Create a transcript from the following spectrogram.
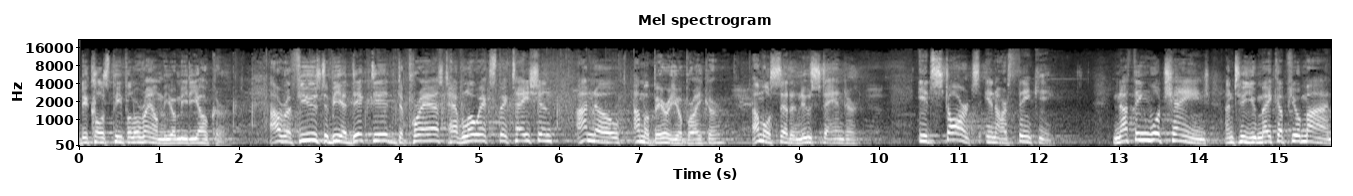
because people around me are mediocre. I refuse to be addicted, depressed, have low expectation. I know I'm a barrier breaker. I'm going to set a new standard. It starts in our thinking. Nothing will change until you make up your mind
